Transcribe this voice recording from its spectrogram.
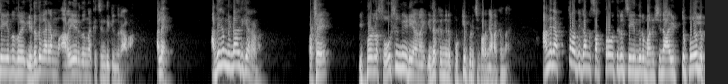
ചെയ്യുന്നത് ഇടതുകരം അറിയരുതെന്നൊക്കെ ചിന്തിക്കുന്ന ഒരാളാണ് അല്ലെ? അദ്ദേഹം മിണ്ടാതിരിക്കാറാണ്. പക്ഷേ ഇപ്പോഴുള്ള സോഷ്യൽ മീഡിയയാണ് ഇതൊക്കെ ഇങ്ങനെ പൊക്കി പിടിച്ച് പറഞ്ഞു നടക്കുന്നത്. അങ്ങനെ അത്രയധികം സത്പ്രവൃത്തികൾ ചെയ്യുന്ന ഒരു മനുഷ്യനായിട്ട് പോലും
